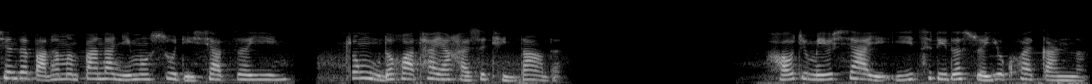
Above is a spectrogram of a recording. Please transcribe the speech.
现在把它们搬到柠檬树底下遮阴。中午的话，太阳还是挺大的。好久没有下雨，鱼池里的水又快干了。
